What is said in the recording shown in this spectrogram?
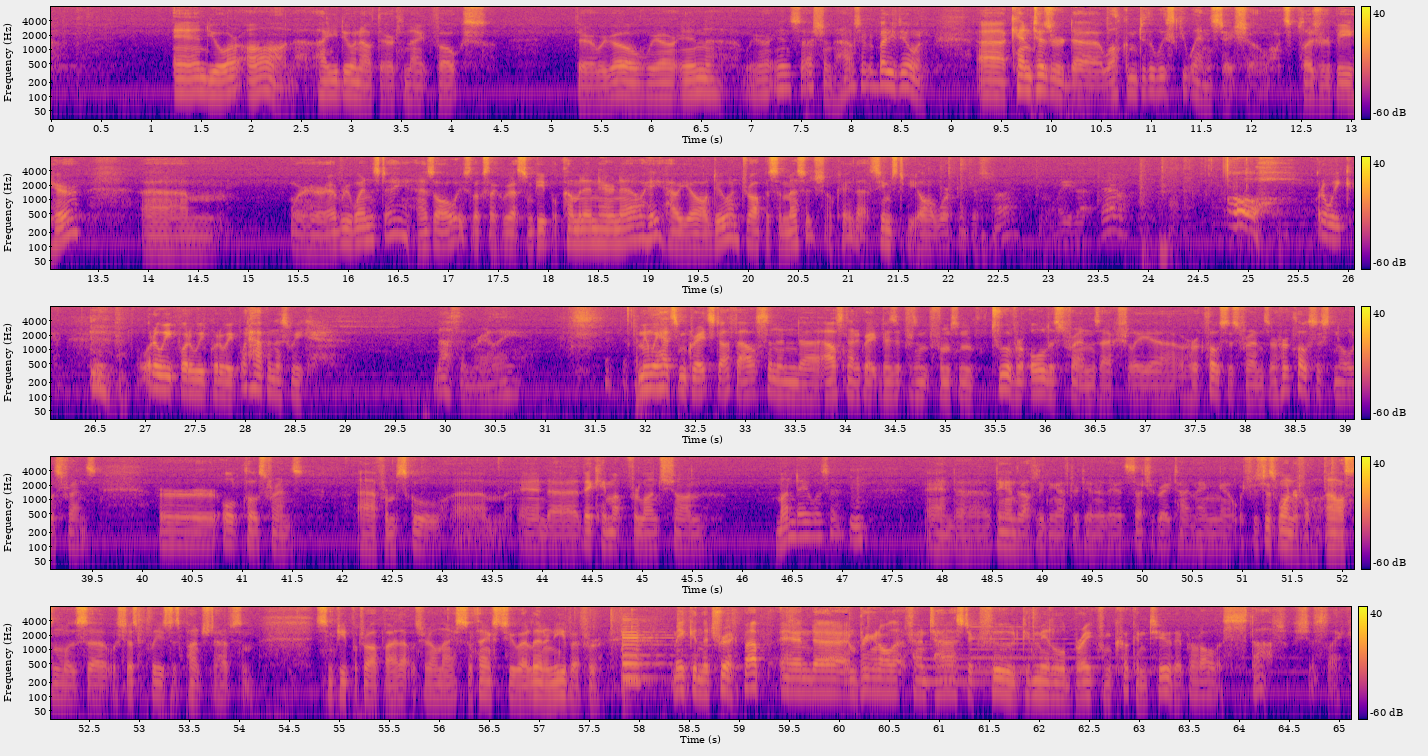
And you're on. How you doing out there tonight, folks? There we go. We are in. We are in session. How's everybody doing? Uh, Ken Tizzard, uh, welcome to the Whiskey Wednesday show. It's a pleasure to be here. Um, we're here every Wednesday, as always. Looks like we got some people coming in here now. Hey, how you all doing? Drop us a message. Okay, that seems to be all working just fine. Lay that down. Oh, what a week! what a week! What a week! What a week! What happened this week? Nothing really. I mean, we had some great stuff. Allison and uh, Allison had a great visit from some, from some two of her oldest friends, actually, uh, or her closest friends, or her closest and oldest friends, her old close friends uh, from school, um, and uh, they came up for lunch on Monday, was it? Mm. And uh, they ended off leaving after dinner. They had such a great time hanging out, which was just wonderful. Allison was uh, was just pleased as punch to have some some people dropped by. That was real nice. So thanks to uh, Lynn and Eva for making the trip up and uh, and bringing all that fantastic food, giving me a little break from cooking too. They brought all this stuff. It was just like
